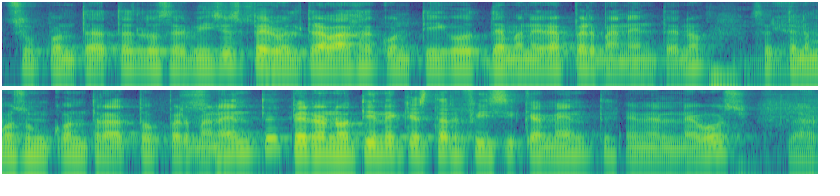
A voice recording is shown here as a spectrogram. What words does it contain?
subcontratas los servicios, pero él trabaja contigo de manera permanente, ¿no? O sea, tenemos un contrato permanente, pero no tiene que estar físicamente en el negocio. Claro.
